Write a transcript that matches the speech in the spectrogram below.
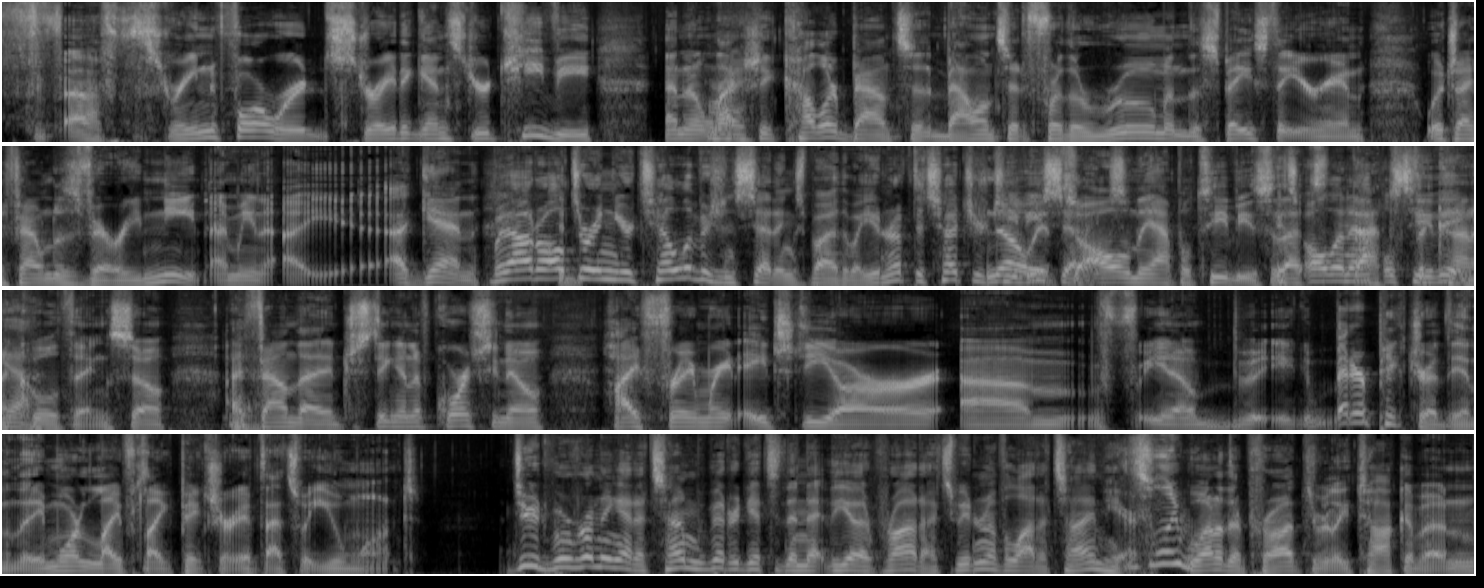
F- uh, screen forward straight against your TV, and it'll actually color balance it, balance it for the room and the space that you're in, which I found was very neat. I mean, I, again, Without altering your television settings, by the way, you don't have to touch your no, TV it's settings. all in the Apple TV. So It's that's all in that's Apple the TV, kind of yeah. cool thing. So I found that interesting, and of course, you know, high frame rate HDR, um, f- you know, b- better picture at the end of the day, more lifelike picture if that's what you want. Dude, we're running out of time. We better get to the ne- the other products. We don't have a lot of time here. There's only one other product to really talk about, and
